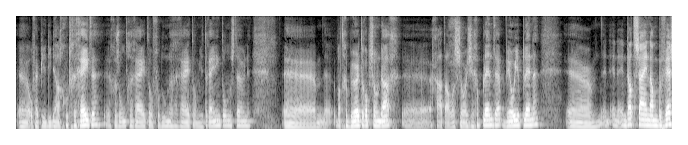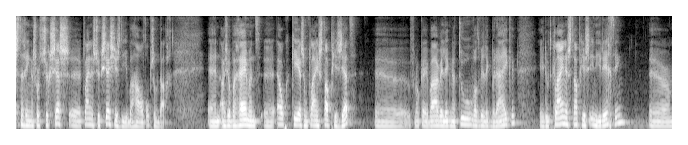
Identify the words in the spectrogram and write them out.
Eh, of heb je die dag goed gegeten, eh, gezond gegeten of voldoende gegeten om je training te ondersteunen? Eh, wat gebeurt er op zo'n dag? Eh, gaat alles zoals je gepland hebt? Wil je plannen? Eh, en, en, en dat zijn dan bevestigingen, een soort succes, eh, kleine succesjes die je behaalt op zo'n dag. En als je op een gegeven moment eh, elke keer zo'n klein stapje zet, van oké, waar wil ik naartoe, wat wil ik bereiken? En je doet kleine stapjes in die richting. ehm,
